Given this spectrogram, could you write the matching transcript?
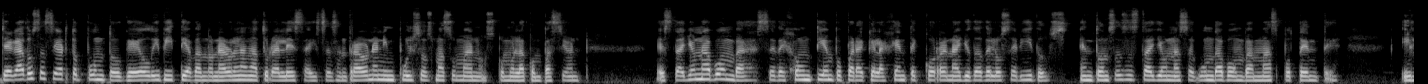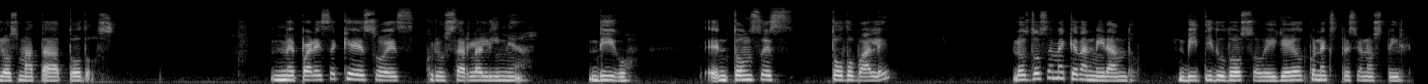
Llegados a cierto punto, Gale y Beatty abandonaron la naturaleza y se centraron en impulsos más humanos, como la compasión, Estalla una bomba, se deja un tiempo para que la gente corra en ayuda de los heridos, entonces estalla una segunda bomba más potente y los mata a todos. Me parece que eso es cruzar la línea. Digo, entonces, ¿todo vale? Los dos se me quedan mirando, Bitty dudoso y Gale con expresión hostil.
